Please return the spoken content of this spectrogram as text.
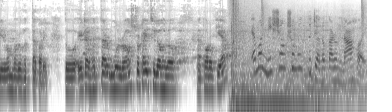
নির্মমভাবে হত্যা করে। তো এটা হত্যার মূল রহস্যটাই ছিল হলো পরকীয়া। এমন নৃশংস মৃত্যু যেন কারণ না হয়।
